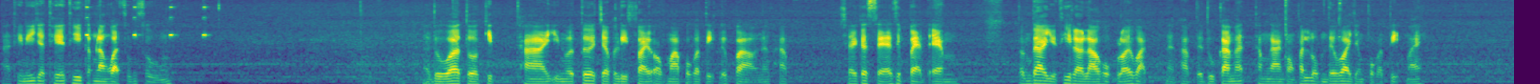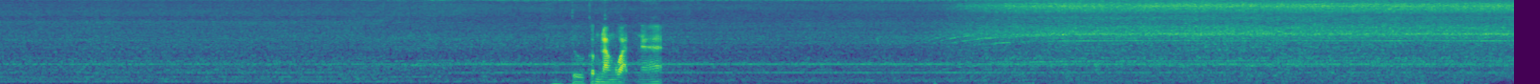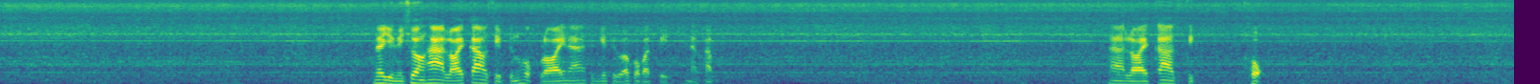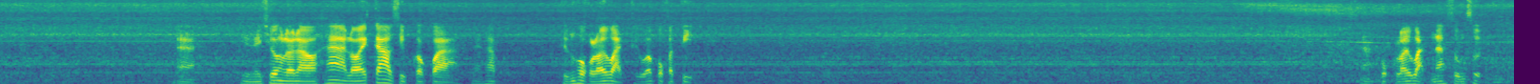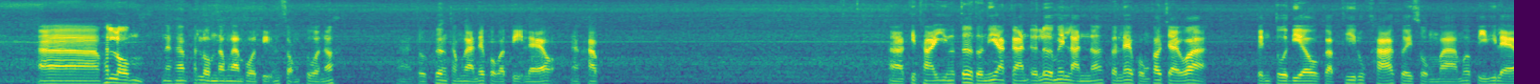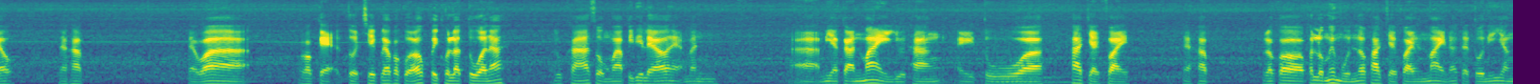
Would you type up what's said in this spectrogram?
อ่าทีนี้จะเทสที่กำลังวัดสูงๆดูว่าตัวกิจทายอินเวอร์เตอร์จะผลิตไฟออกมาปกติหรือเปล่านะครับ ใช้กระแส 18 แอมป์ต้องได้อยู่ที่ราวๆ 600 วัตต์นะครับ แต่ดูการทำงานของพัดลมได้ว่ายังปกติไหมดูกำลังวัดนะฮะ ได้อยู่ในช่วง 590ถึง600 นะ ถึงจะถือว่าปกตินะครับ 596อยู่ในช่วงราวๆห้าร้อยเก้าสิบกว่าๆนะครับ ถึงหกร้อยวัตต์ถือว่าปกติหกร้อยวัตต์นะ สูงสุด พัดลมนะครับพัดลมทำงานปกติทั้งสองตัวเนาะตัวเครื่องทำงานได้ปกติแล้วนะครับกิทายอินเวอร์เตอร์ตัวนี้อาการเออร์เลอร์ไม่รันเนาะตอนแรกผมเข้าใจว่าเป็นตัวเดียวกับที่ลูกค้าเคยส่งมาเมื่อปีที่แล้วนะครับ แต่ว่าพอแกะตรวจเช็คแล้วปรากฏว่าเป็นคนละตัวนะ ลูกค้าส่งมาปีที่แล้วเนี่ยมันมีอาการไหม้อยู่ทางไอตัวผ้าจ่ายไฟนะครับ แล้วก็พัดลมไม่หมุนแล้วภาคจ่ายไฟมันไหม้นะแต่ตัวนี้ยัง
